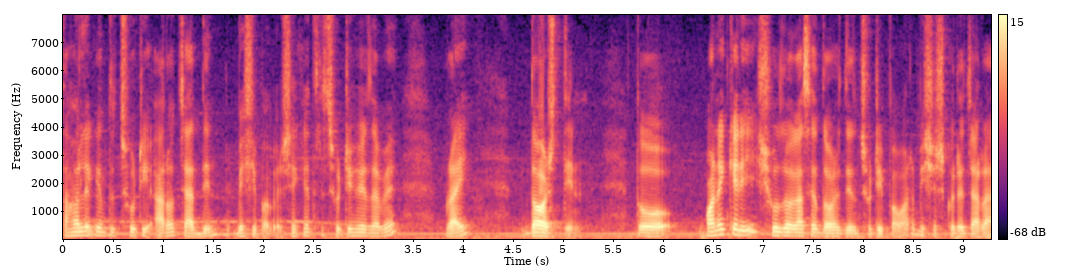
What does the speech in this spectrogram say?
তাহলে কিন্তু ছুটি আরও চার দিন বেশি পাবে। সেক্ষেত্রে ছুটি হয়ে যাবে প্রায় দশ দিন। তো অনেকেরই সুযোগ আছে দশ দিন ছুটি পাওয়ার। বিশেষ করে যারা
